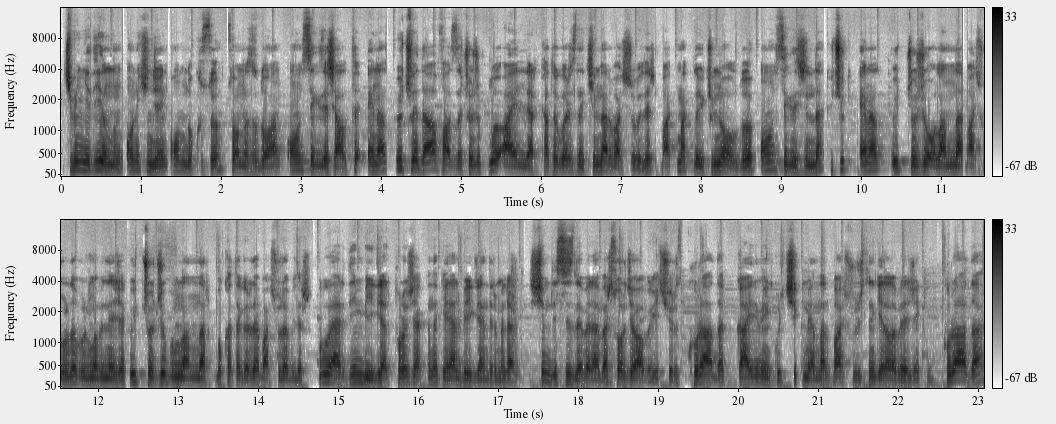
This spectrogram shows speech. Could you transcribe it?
2007 yılının 12. ayın 19'u sonrası doğan 18 yaş altı en az 3 ve daha fazla çocuklu aileler kategorisinde kimler başvurabilir? Bakmakla yükümlü olduğu 18 yaşında küçük en az 3 çocuğu olanlar başvuruda bulunabilecek. 3 çocuğu bulunanlar bu kategoride başvurabilir. Bu verdiğim bilgiler proje hakkında genel bilgilendirmelerdi. Şimdi sizle beraber soru cevabı geçiyoruz. Kura'da gayrimenkul çıkmayanlar başvuru ücretini geri alabilecek mi? Kura'da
